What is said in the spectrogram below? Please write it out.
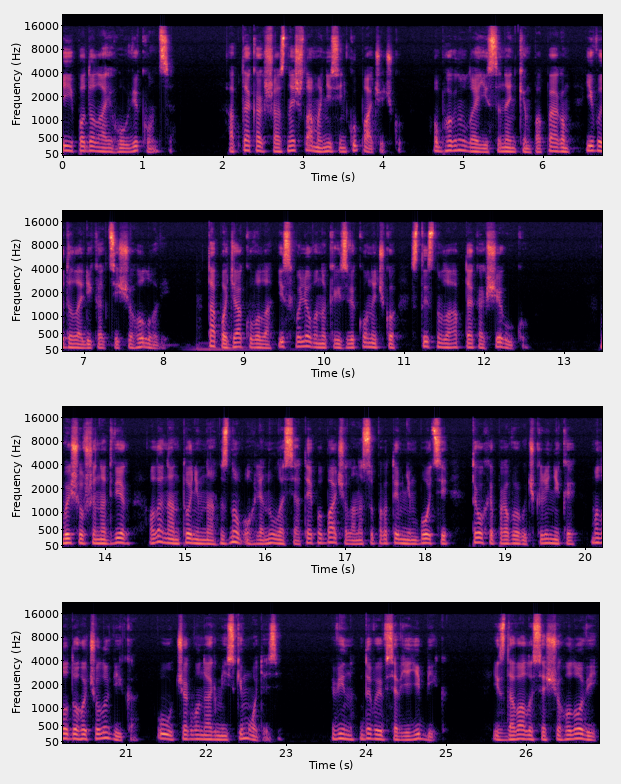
і подала його у віконце. Аптекарша знайшла манісіньку пачечку, обгорнула її синеньким папером і видала лікарці щоголові. Та подякувала і схвильовано крізь віконечко стиснула аптекарші руку. Вийшовши на двір, Олена Антонівна знов оглянулася та й побачила на супротивнім боці трохи праворуч клініки молодого чоловіка у червоноармійськім одязі. Він дивився в її бік, і здавалося, що головій,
